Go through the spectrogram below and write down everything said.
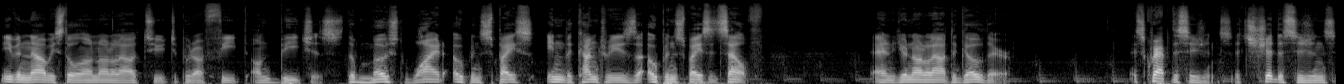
even now we still are not allowed to, to put our feet on beaches. The most wide open space in the country is the open space itself. And you're not allowed to go there. It's crap decisions. It's shit decisions,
